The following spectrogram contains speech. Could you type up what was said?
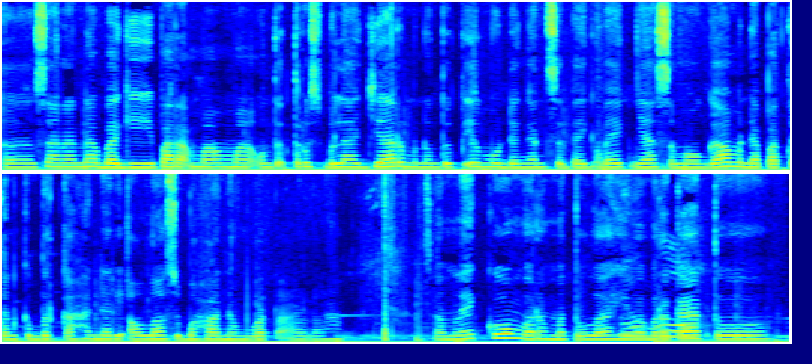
uh, sarana bagi para mama untuk terus belajar menuntut ilmu dengan sebaik-baiknya. Semoga mendapatkan keberkahan dari Allah Subhanahu wa taala. Assalamualaikum warahmatullahi wabarakatuh.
